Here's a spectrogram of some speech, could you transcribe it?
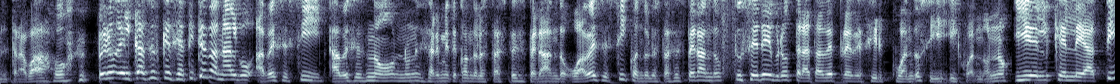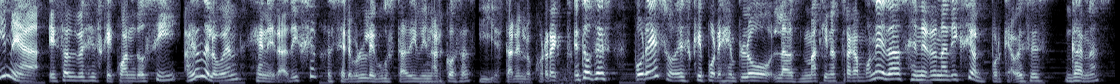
el trabajo. Pero el caso es que si a ti te dan algo, a veces sí, a veces no, no necesariamente cuando lo estás esperando o a veces sí cuando lo estás esperando, tu cerebro trata de predecir cuándo sí y cuándo no. Y el que le atine a esas veces que cuando sí, ahí donde lo ven, genera adicción. Al cerebro le gusta adivinar cosas y estar en lo correcto. Entonces, por eso es que, por ejemplo, las máquinas tragamonedas generan adicción porque a veces ganas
